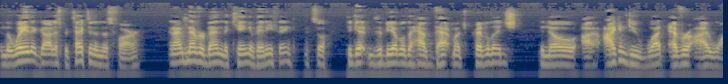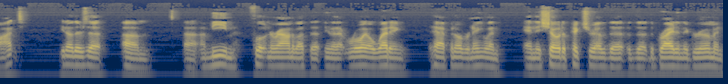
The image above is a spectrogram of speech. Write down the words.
and the way that God has protected him this far. And I've never been the king of anything, so to get to be able to have that much privilege to know I, I can do whatever I want. You know, there's a um, a meme floating around about the you know that royal wedding that happened over in England, and they showed a picture of the the, the bride and the groom, and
